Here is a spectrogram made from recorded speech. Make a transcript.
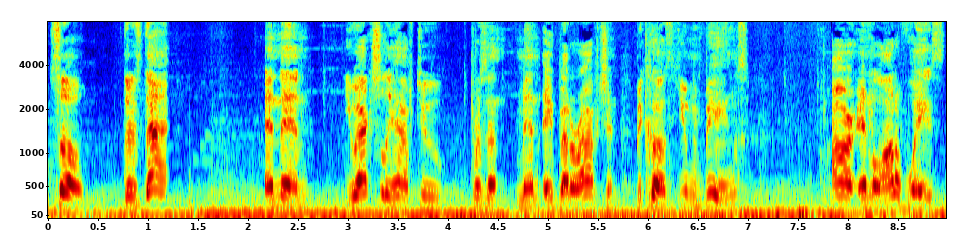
So, there's that. And then you actually have to present men a better option because human beings are, in a lot of ways,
